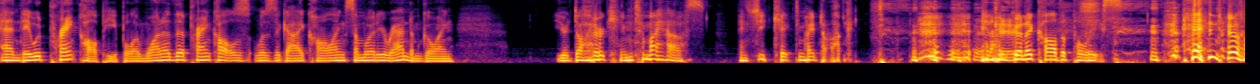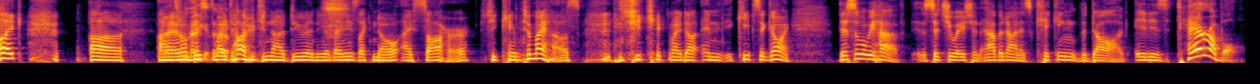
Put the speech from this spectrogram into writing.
And they would prank call people. And one of the prank calls was the guy calling somebody random, going, "Your daughter came to my house and she kicked my dog." and I'm gonna call the police. and they're like, uh, I don't think messed my up. daughter did not do any of that. And he's like, no, I saw her. She came to my house and she kicked my dog. And it keeps it going. This is what we have a situation. Abaddon is kicking the dog. It is terrible.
